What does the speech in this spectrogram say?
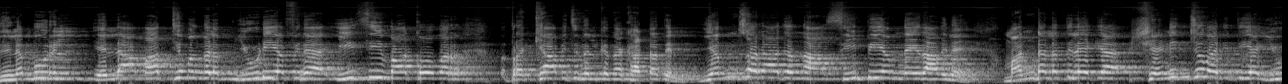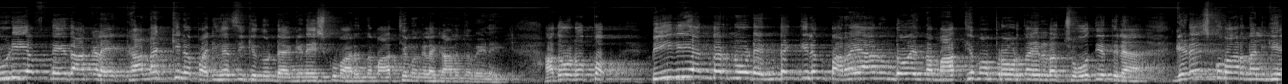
നിലമ്പൂരിൽ എല്ലാ മാധ്യമങ്ങളും യു ഡി എഫിന് ഈസി വാക്ക് ഓവർ പ്രഖ്യാപിച്ചു നിൽക്കുന്ന ഘട്ടത്തിൽ എം സ്വരാജ് എന്ന സി പി എം നേതാവിനെ മണ്ഡലത്തിലേക്ക് ക്ഷണിച്ചു വരുത്തിയ യു ഡി എഫ് നേതാക്കളെ കണക്കിന് പരിഹസിക്കുന്നുണ്ട് ഗണേഷ് കുമാർ എന്ന മാധ്യമങ്ങളെ കാണുന്ന വേളയിൽ. അതോടൊപ്പം പി വി അൻവറിനോട് എന്തെങ്കിലും പറയാനുണ്ടോ എന്ന മാധ്യമ പ്രവർത്തകരുടെ ചോദ്യത്തിന് ഗണേഷ് കുമാർ നൽകിയ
